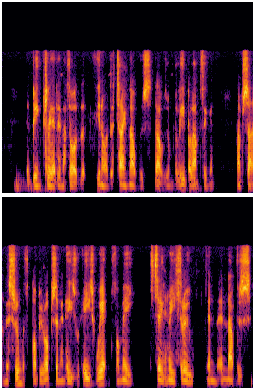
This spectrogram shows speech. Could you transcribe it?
had been cleared. And I thought that you know at the time that was that was unbelievable. I'm thinking I'm sat in this room with Bobby Robson, and he's he's waiting for me to take me through, and and that was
